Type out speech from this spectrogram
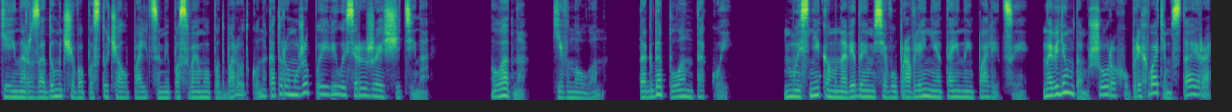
Кейнер задумчиво постучал пальцами по своему подбородку, на котором уже появилась рыжая щетина. «Ладно», — кивнул он, — «тогда план такой. Мы с Ником наведаемся в управление тайной полиции, наведем там шороху, прихватим Стайра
